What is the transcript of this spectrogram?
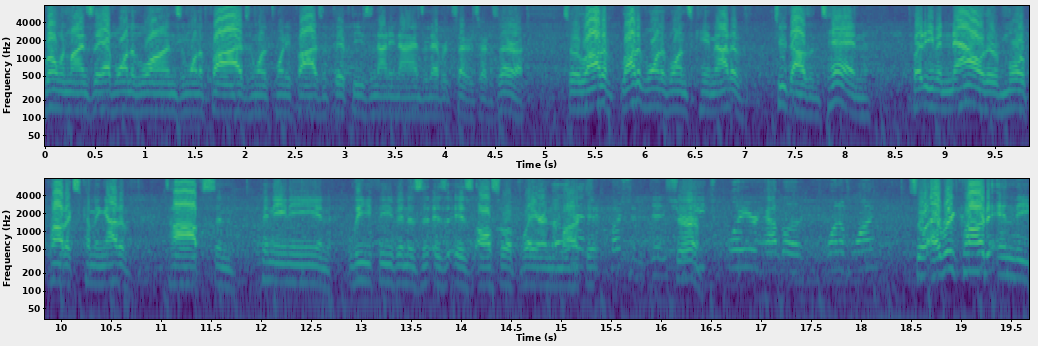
Bowman lines, they have one of ones and one of fives and one of 25s and 50s and 99s and ever, et cetera, et cetera, et cetera. So a lot of, lot of one of ones came out of 2010, but even now there are more products coming out of Topps and Panini and Leaf even is, is, is also a player in the market. ask you a question. Did, Sure. did each player have a one of one? So every card in the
